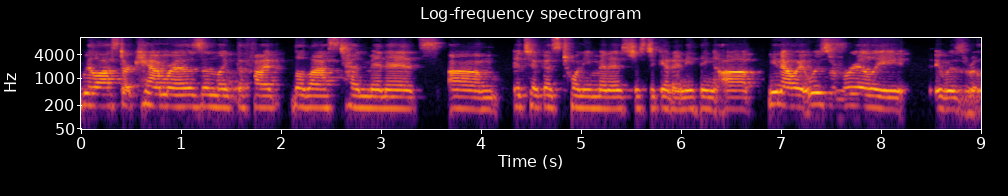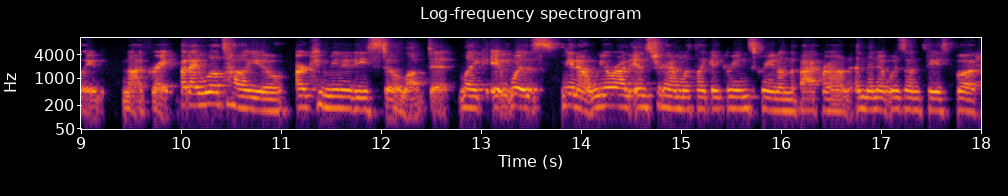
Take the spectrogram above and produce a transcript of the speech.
we lost our cameras in like the five the last 10 minutes. Um it took us 20 minutes just to get anything up. You know it was really it was really not great. But I will tell you, our community still loved it. Like it was, you know, we were on Instagram with like a green screen on the background, and then it was on Facebook,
